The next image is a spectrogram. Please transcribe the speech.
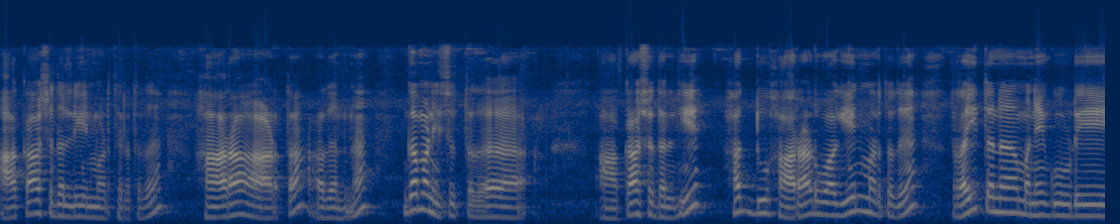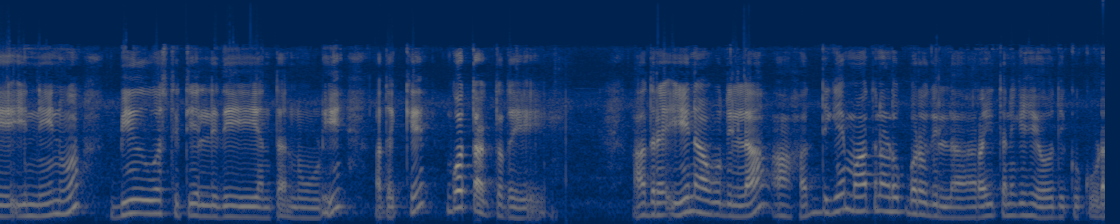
ಆಕಾಶದಲ್ಲಿ ಏನು ಮಾಡ್ತಿರ್ತದೆ? ಹಾರಾಡ್ತಾ ಅದನ್ನು ಗಮನಿಸುತ್ತದೆ. ಆಕಾಶದಲ್ಲಿ ಹದ್ದು ಹಾರಾಡುವಾಗ ಏನು ಮಾಡ್ತದೆ? ರೈತನ ಮನೆಗೂಡಿ ಇನ್ನೇನು ಬೀಳುವ ಸ್ಥಿತಿಯಲ್ಲಿದೆ ಅಂತ ನೋಡಿ ಅದಕ್ಕೆ ಗೊತ್ತಾಗ್ತದೆ. ಆದರೆ ಏನಾಗುವುದಿಲ್ಲ? ಆ ಹದ್ದಿಗೆ ಮಾತನಾಡೋಕೆ ಬರೋದಿಲ್ಲ ರೈತನಿಗೆ ಹೇಳೋದಕ್ಕೂ ಕೂಡ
